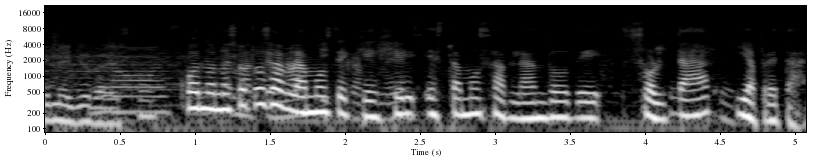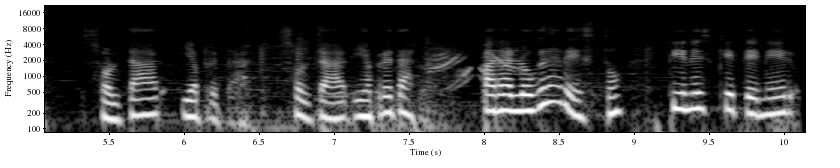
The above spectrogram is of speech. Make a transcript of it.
¿qué me ayuda No, eso? es cuando nosotros hablamos de Kegel, estamos hablando de soltar y apretar, soltar y apretar, soltar y apretar. Para lograr esto, tienes que tener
